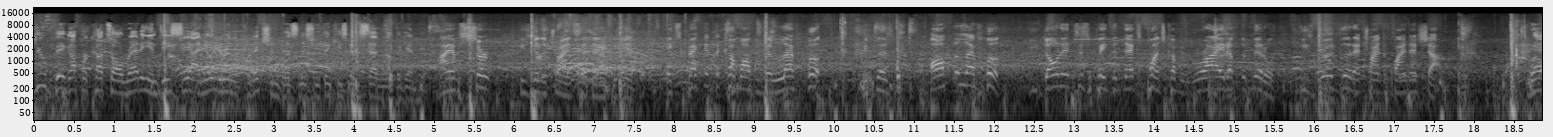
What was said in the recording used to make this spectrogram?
few big uppercuts already in DC. I know you're in the prediction business. You think he's going to set it up again? I am certain he's going to try and set that up again. Expect it to come off of a left hook because off the left hook, you don't anticipate the next punch coming right up the middle. He's real good at trying to find that shot. Well,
